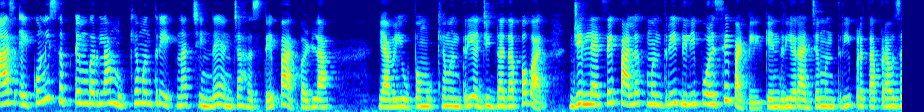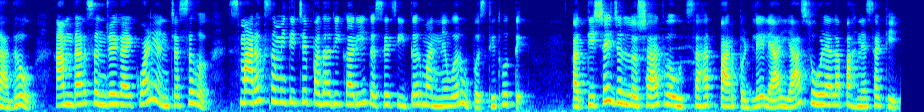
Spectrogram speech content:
आज एकोणीस सप्टेंबरला मुख्यमंत्री एकनाथ शिंदे यांच्या हस्ते पार पडला. यावेळी उपमुख्यमंत्री अजितदादा पवार जिल्ह्याचे पालकमंत्री दिलीप वळसे पाटील केंद्रीय राज्यमंत्री प्रतापराव जाधव आमदार संजय गायकवाड यांच्यासह स्मारक समितीचे पदाधिकारी तसेच इतर मान्यवर उपस्थित होते. अतिशय जल्लोषात व उत्साहात पार पडलेल्या या सोहळ्याला पाहण्यासाठी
